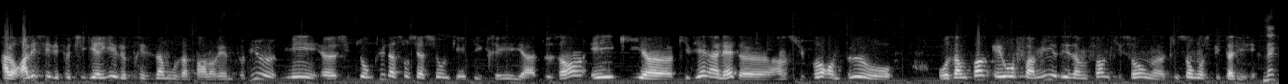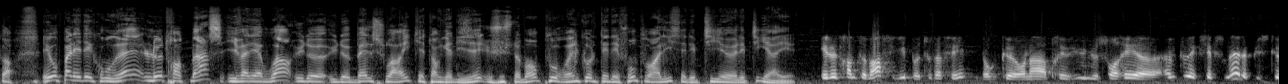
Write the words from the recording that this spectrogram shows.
Alors, allez, c'est les petits guerriers, le président vous en parlerait un peu mieux, mais euh, c'est donc une association qui a été créée il y a deux ans et qui, euh, qui vient en aide, euh, en support un peu aux, aux enfants et aux familles des enfants qui sont, euh, qui sont hospitalisés. D'accord. Et au Palais des Congrès, le 30 mars, il va y avoir une, une belle soirée qui est organisée justement pour récolter des fonds pour Alice et les petits, les petits guerriers. Et le 30 mars, Philippe, tout à fait. Donc, on a prévu une soirée un peu exceptionnelle puisque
